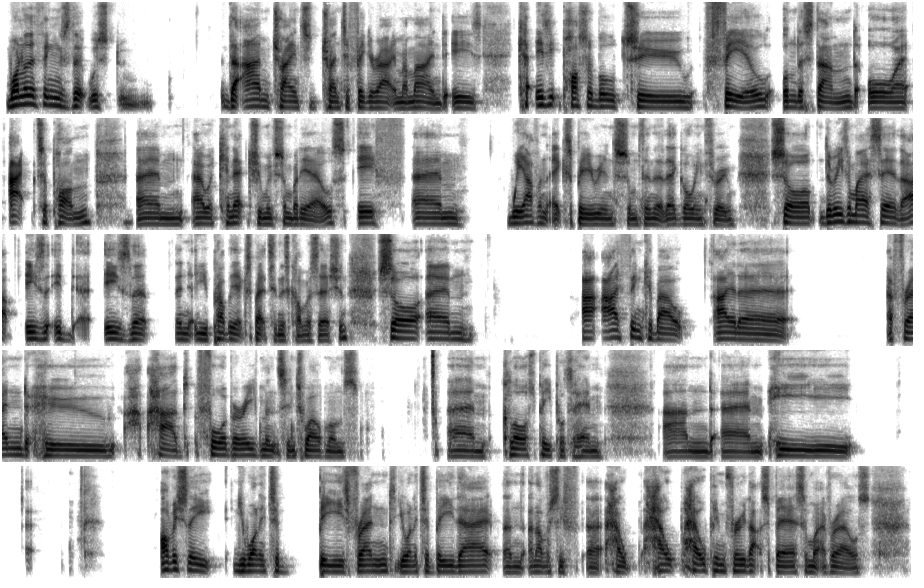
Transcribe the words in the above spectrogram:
one of the things that was that I'm trying to trying to figure out in my mind is is it possible to feel, understand, or act upon um, our connection with somebody else if um, we haven't experienced something that they're going through? So the reason why I say that is it is that, and you're probably expecting this conversation. So um, I, I think about I had a a friend who had four bereavements in 12 months um, close people to him, and um, he uh, obviously you wanted to be his friend, you wanted to be there, and and obviously uh, help help help him through that space and whatever else.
